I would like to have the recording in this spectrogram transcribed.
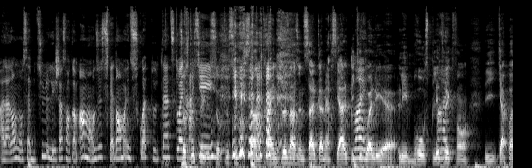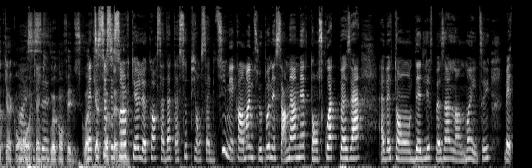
la longue, on s'habitue, les gens sont comme, oh mon dieu, tu fais donc du squat tout le temps, tu dois être craqué. surtout ceux qui s'entraînent plus dans une salle commerciale, puis qui voient les, euh, les bros splits, là, qui font, ils capotent quand, on, quand ils voient qu'on fait du squat mais quatre ça, c'est sûr que le corps s'adapte à ça, puis on s'habitue, mais quand même, tu veux pas nécessairement mettre ton squat pesant avec ton deadlift pesant le lendemain, tu sais. Mais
